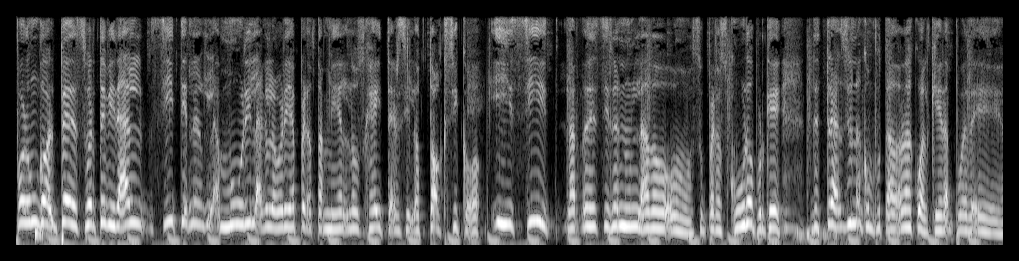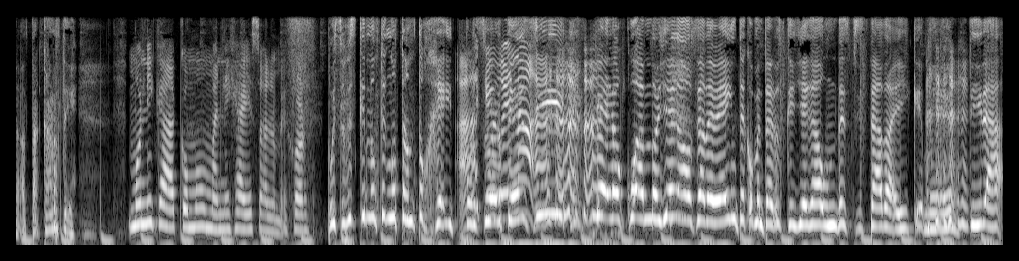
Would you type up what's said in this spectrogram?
por un golpe de suerte viral, sí tiene el glamour y la gloria, pero también los haters y lo tóxico. Y sí, las redes tienen un lado oh, súper oscuro porque detrás de una computadora cualquiera puede atacarte. Mónica, ¿cómo maneja eso a lo mejor? Pues sabes que no tengo tanto hate, Ah, por qué suerte, buena. sí. Pero cuando llega, o sea, de 20 comentarios que llega un despistado ahí que me tira,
